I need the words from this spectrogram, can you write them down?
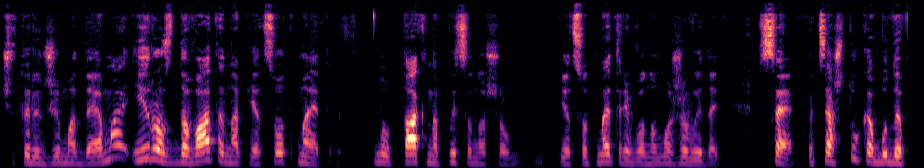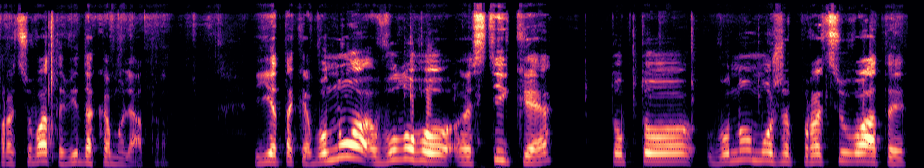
4G модема і роздавати на 500 метрів. Ну, так написано, що 500 метрів воно може видати. Все, оця штука буде працювати від акумулятора. Є таке, воно вологостійке, тобто воно може працювати.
